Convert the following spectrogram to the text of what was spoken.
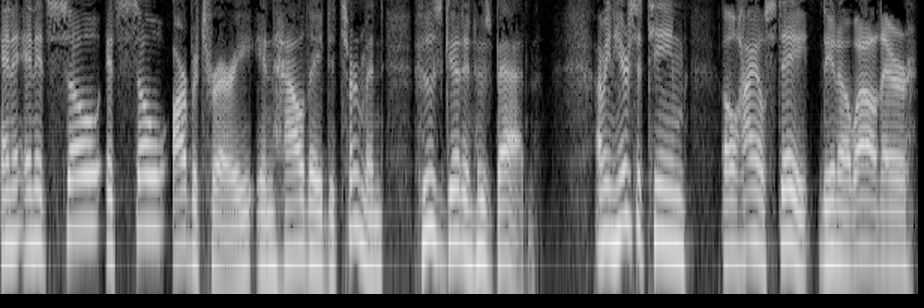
And, and it's so, it's so arbitrary in how they determine who's good and who's bad. I mean, here's a team, Ohio State, you know, well, they're,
